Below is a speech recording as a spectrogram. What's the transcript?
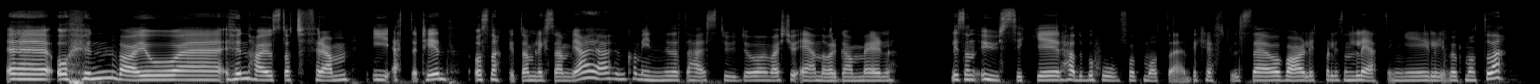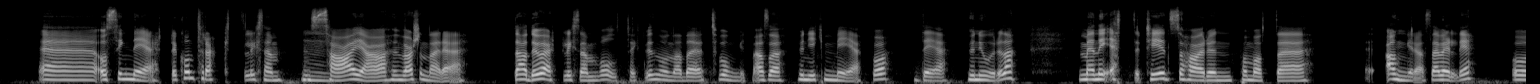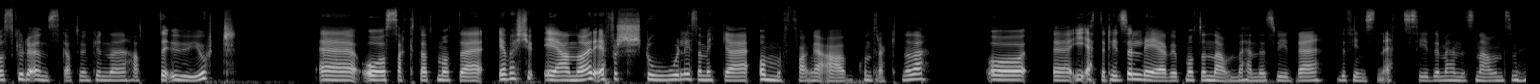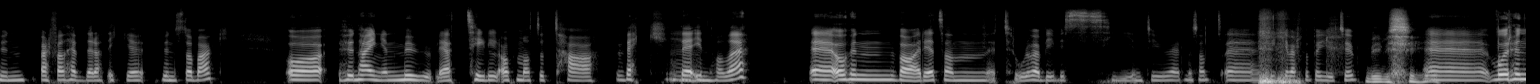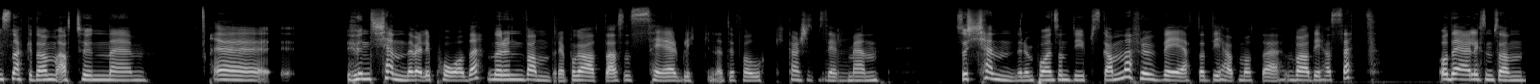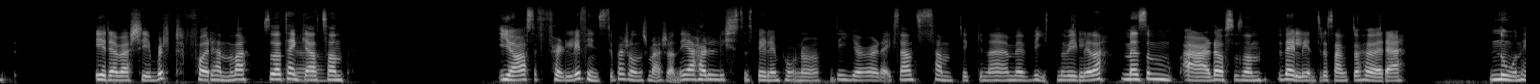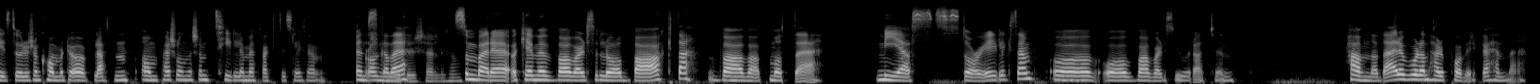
Eh, og hun var jo eh, Hun har jo stått fram i ettertid og snakket om liksom Ja, ja, hun kom inn i dette her studioet, hun var 21 år gammel, litt sånn usikker, hadde behov for på en måte bekreftelse og var litt på litt sånn leting i livet, på en måte, da. Eh, og signerte kontrakt, liksom. Hun Mm. sa ja. Hun var sånn derre Det hadde jo vært liksom voldtekt hvis noen hadde tvunget meg Altså, hun gikk med på det hun gjorde, da. Men i ettertid så har hun på en måte angra seg veldig, og skulle ønske at hun kunne hatt det ugjort. Eh, og sagt at på en måte Jeg var 21 år, jeg forsto liksom ikke omfanget av kontraktene, da. Og eh, i ettertid så lever jo på en måte navnet hennes videre. Det fins nettsider med hennes navn som hun i hvert fall hevder at ikke hun står bak. Og hun har ingen mulighet til å på en måte ta vekk det Mm. innholdet. Eh, og hun var i et sånn Jeg tror det var BBC-intervju eller noe sånt. Eh, ligger i hvert fall på YouTube. BBC. Eh, hvor hun snakket om at hun eh, Hun kjenner veldig på det når hun vandrer på gata, så ser blikkene til folk, kanskje spesielt Mm. menn. Så kjenner hun på en sånn dyp skam, da, for hun vet at de har på en måte hva de har sett. Og det er liksom sånn irreversibelt for henne, da. Så da tenker Ja. jeg at sånn Ja, selvfølgelig finnes det jo personer som er sånn 'Jeg har lyst til å spille inn porno.' De gjør det, ikke sant? Samtykkende med viten og vilje, da. Men så er det også sånn veldig interessant å høre noen historier som kommer til overflaten, om personer som til og med faktisk liksom ønska det. Seg, liksom. Som bare OK, men hva var det som lå bak, da? Hva var på en måte Mias story, liksom? Og, og hva var det som gjorde at hun havna der, og hvordan har det påvirka henne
